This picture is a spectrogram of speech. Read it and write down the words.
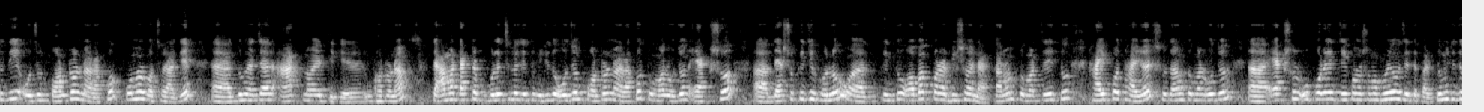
যদি ওজন কন্ট্রোল না রাখো, পনেরো বছর আগে দু হাজার আট নয়ের দিকে ঘটনা, তা আমার ডাক্তার বলেছিল যে তুমি যদি ওজন কন্ট্রোল না রাখো, তোমার ওজন একশো দেড়শো কেজি হলেও কিন্তু অবাক করার বিষয় না। কারণ তোমার যেহেতু হাইপোথাইরয়েড সুতরাং তোমার ওজন একশোর উপরে যে কোনো সময় হয়েও যেতে পারে। তুমি যদি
